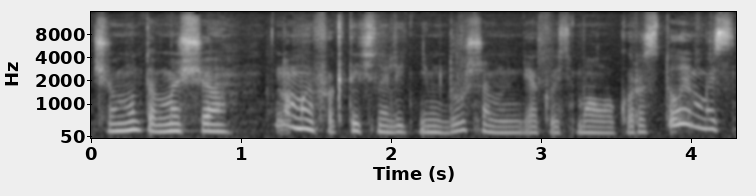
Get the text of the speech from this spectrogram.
Чому? Тому що ну, ми фактично літнім душем якось мало користуємось.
